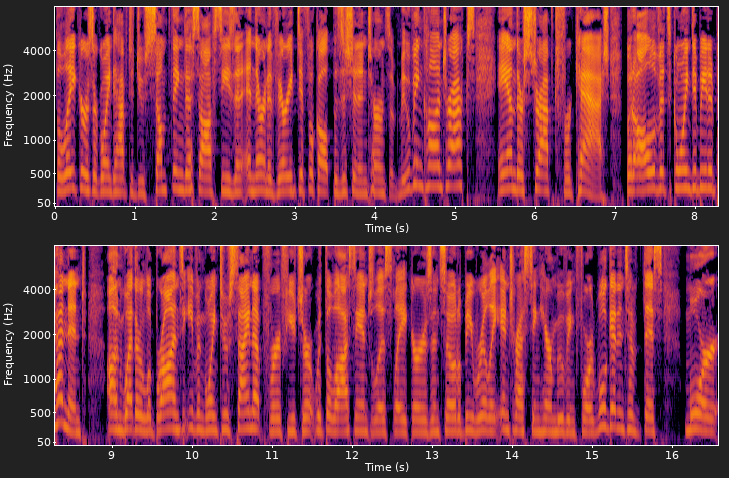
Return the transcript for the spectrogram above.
The Lakers are going to have to do something this offseason, and they're in a very difficult position in terms of moving contracts, and they're strapped for cash. But all of it's going to be dependent on whether LeBron's even going to sign up for a future with the Los Angeles Lakers. And so it'll be really interesting here moving forward. We'll get into this more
